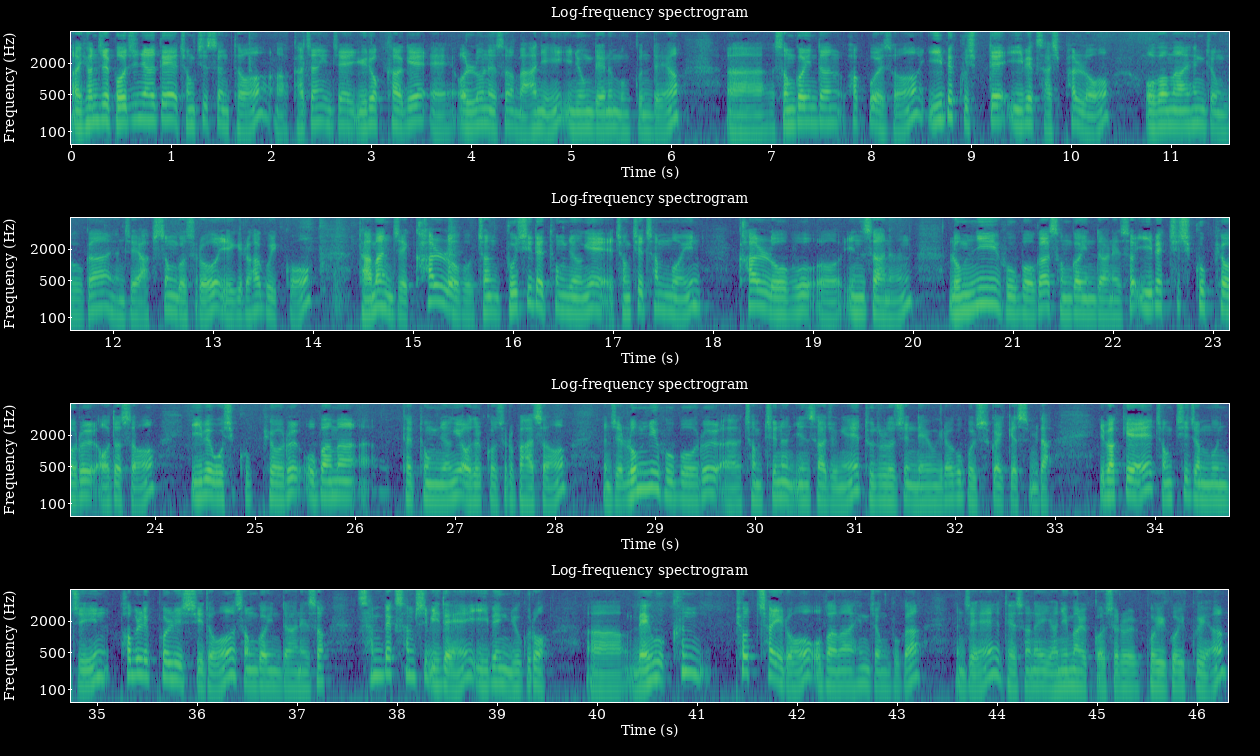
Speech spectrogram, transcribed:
아, 현재 버지니아대 정치센터 아, 가장 이제 유력하게 언론에서 많이 인용되는 문구인데요. 아, 선거인단 확보에서 290대 248로 오바마 행정부가 현재 앞선 것으로 얘기를 하고 있고 다만 이제 칼 로브 전 부시 대통령의 정치 참모인 칼 로브 어, 인사는 롬니 후보가 선거인단에서 279표를 얻어서 259표를 오바마 대통령이 얻을 것으로 봐서 현재 롬니 후보를 어, 점치는 인사 중에 두드러진 내용이라고 볼 수가 있겠습니다. 이 밖에 정치 전문지인 퍼블릭 폴리시도 선거인단에서 332대 206으로 어, 매우 큰 표 차이로 오바마 행정부가 현재 대선에 연임할 것을 보이고 있고요.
